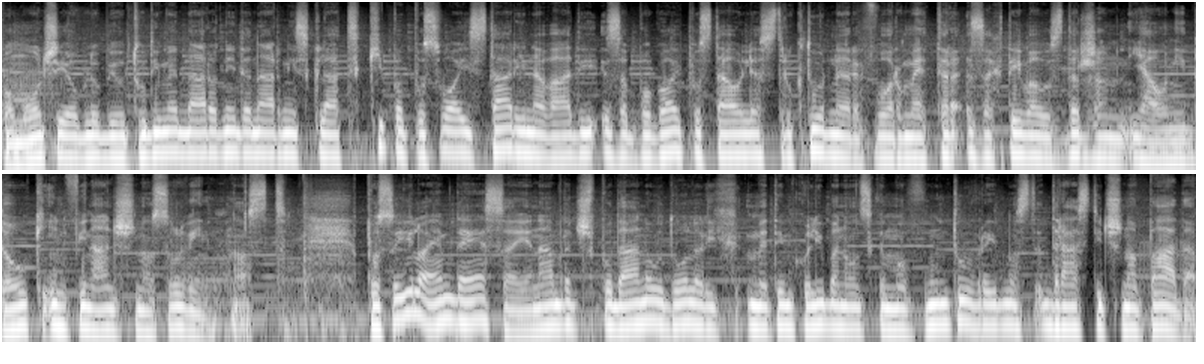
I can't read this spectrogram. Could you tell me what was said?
Pomoč je obljubil tudi mednarodni denarni sklad, ki pa po svoji stari navadi za bogoj postavlja strukturne reforme ter zahteva vzdržen javni dolg in finančno solventnost. Posojilo MDS-a je namreč podano v dolarjih, medtem ko libanonskemu funtu vrednost drastično pada.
